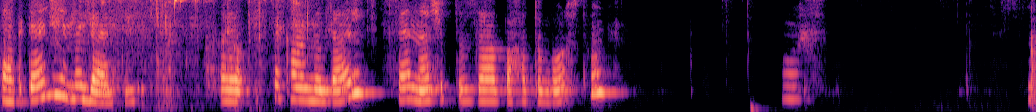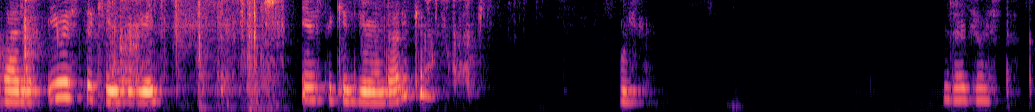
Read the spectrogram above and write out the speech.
Так, далі медаль. Е, Ось така медаль це начебто за багатоборство. Ось. Далі. І ось такі дві. І ось такі дві медальки. Ой. Далі ось так.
